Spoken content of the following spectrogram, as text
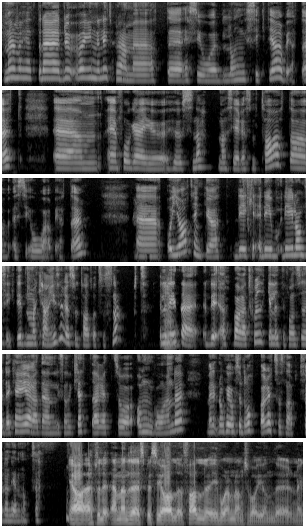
Men vad heter det, du var inne lite på det här med att eh, SEO är det långsiktiga arbetet. Ehm, en fråga är ju hur snabbt man ser resultat av SEO-arbete. Eh, och jag tänker ju att det, är- det, det är långsiktigt, men man kan ju se resultatet så snabbt. Eller det är Mm. så här, det, att bara tweaka lite på en sida kan ju göra att den liksom klättrar rätt så omgående. Men de kan ju också droppa rätt så snabbt för den delen också. Ja, absolut. Ja, men specialfall i vår bransch var ju under när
